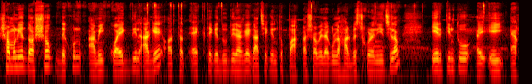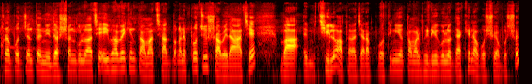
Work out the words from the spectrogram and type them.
সমনীয় দর্শক, দেখুন, আমি কয়েকদিন আগে, অর্থাৎ এক থেকে দুদিন আগে গাছে কিন্তু পাকা সবেদাগুলো হারভেস্ট করে নিয়েছিলাম। এর কিন্তু এই- এখনও পর্যন্ত নিদর্শনগুলো আছে। এইভাবে কিন্তু আমার ছাদ বাগানে প্রচুর সবেদা আছে বা ছিল। আপনারা যারা প্রতিনিয়ত আমার ভিডিওগুলো দেখেন, অবশ্যই অবশ্যই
